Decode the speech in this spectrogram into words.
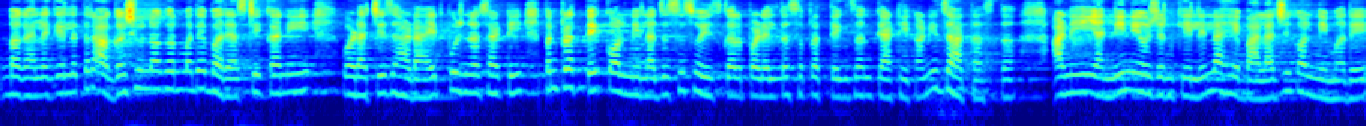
बघायला गेलं तर आगाशिवनगरमध्ये बऱ्याच ठिकाणी वडाची झाडं आहेत पूजनासाठी. पण प्रत्येक कॉलनीला जसं सोयीस्कर पडेल तसं प्रत्येकजण त्या ठिकाणी जात असतं. आणि यांनी नियोजन केलेलं आहे बालाजी कॉलनीमध्ये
